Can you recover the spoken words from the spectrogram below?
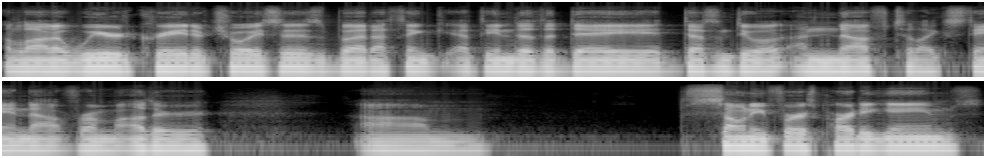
a lot of weird creative choices, but I think at the end of the day, it doesn't do enough to like stand out from other um, Sony first party games.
